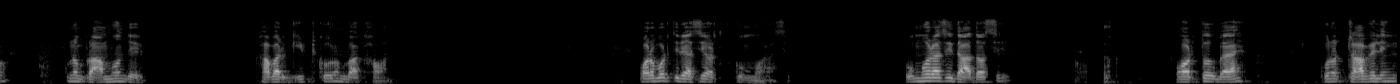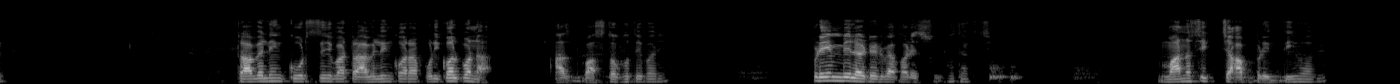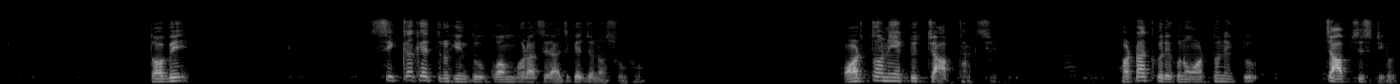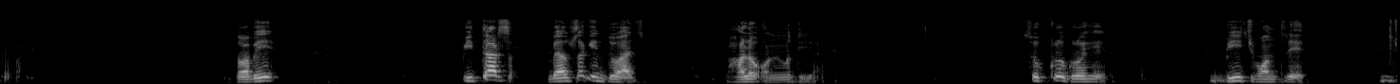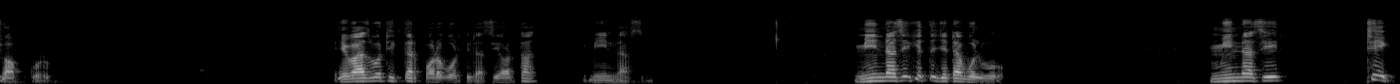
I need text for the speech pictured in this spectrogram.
কোনো ব্রাহ্মণদের খাবার গিফট করুন বা খাওয়ান। পরবর্তী রাশি অর্থাৎ কুম্ভ রাশি। কুম্ভ রাশি দ্বাদশে অর্থ ব্যয়, কোনো ট্রাভেলিং ট্রাভেলিং করছে বা ট্রাভেলিং করার পরিকল্পনা আজ বাস্তব হতে পারে। প্রেম রিলেটেড ব্যাপারে শুভ থাকছে। মানসিক চাপ বৃদ্ধি হবে। তবে শিক্ষাক্ষেত্র কিন্তু কম্ভ রাশির আজকের জন্য শুভ। অর্থ নিয়ে একটু চাপ থাকছে। হঠাৎ করে কোনো অর্থ নিয়ে একটু চাপ সৃষ্টি হতে পারে। তবে পিতার ব্যবসা কিন্তু আজ ভালো উন্নতি যাবে শুক্র গ্রহের বীজ মন্ত্রের জপ করুন। এবার আসব ঠিক তার পরবর্তী রাশি, অর্থাৎ মীন রাশি। মীন রাশির ক্ষেত্রে যেটা বলব মীন রাশির, ঠিক।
